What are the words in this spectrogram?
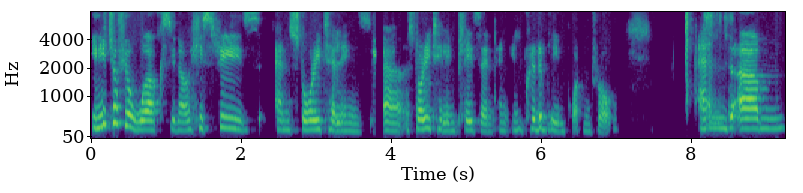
in each of your works you know histories and storytellings uh, storytelling plays an, an, incredibly important role. And um,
